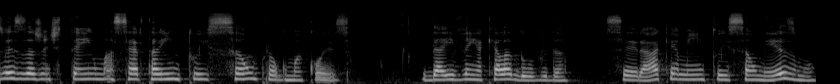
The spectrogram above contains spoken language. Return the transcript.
vezes a gente tem uma certa intuição para alguma coisa. E daí vem aquela dúvida, será que é minha intuição mesmo?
